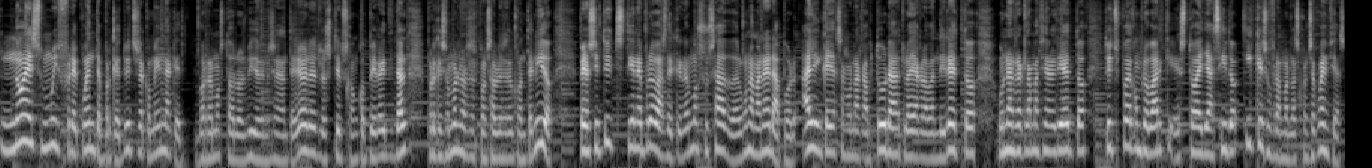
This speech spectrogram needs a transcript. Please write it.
no es muy frecuente porque Twitch recomienda que borremos todos los vídeos de emisiones anteriores, los clips con copyright y tal, porque somos los responsables del contenido. Pero si Twitch tiene pruebas de que lo hemos usado de alguna manera por alguien que haya sacado una captura, lo haya grabado en directo, una reclamación en directo, Twitch puede comprobar que esto haya sido y que suframos las consecuencias.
